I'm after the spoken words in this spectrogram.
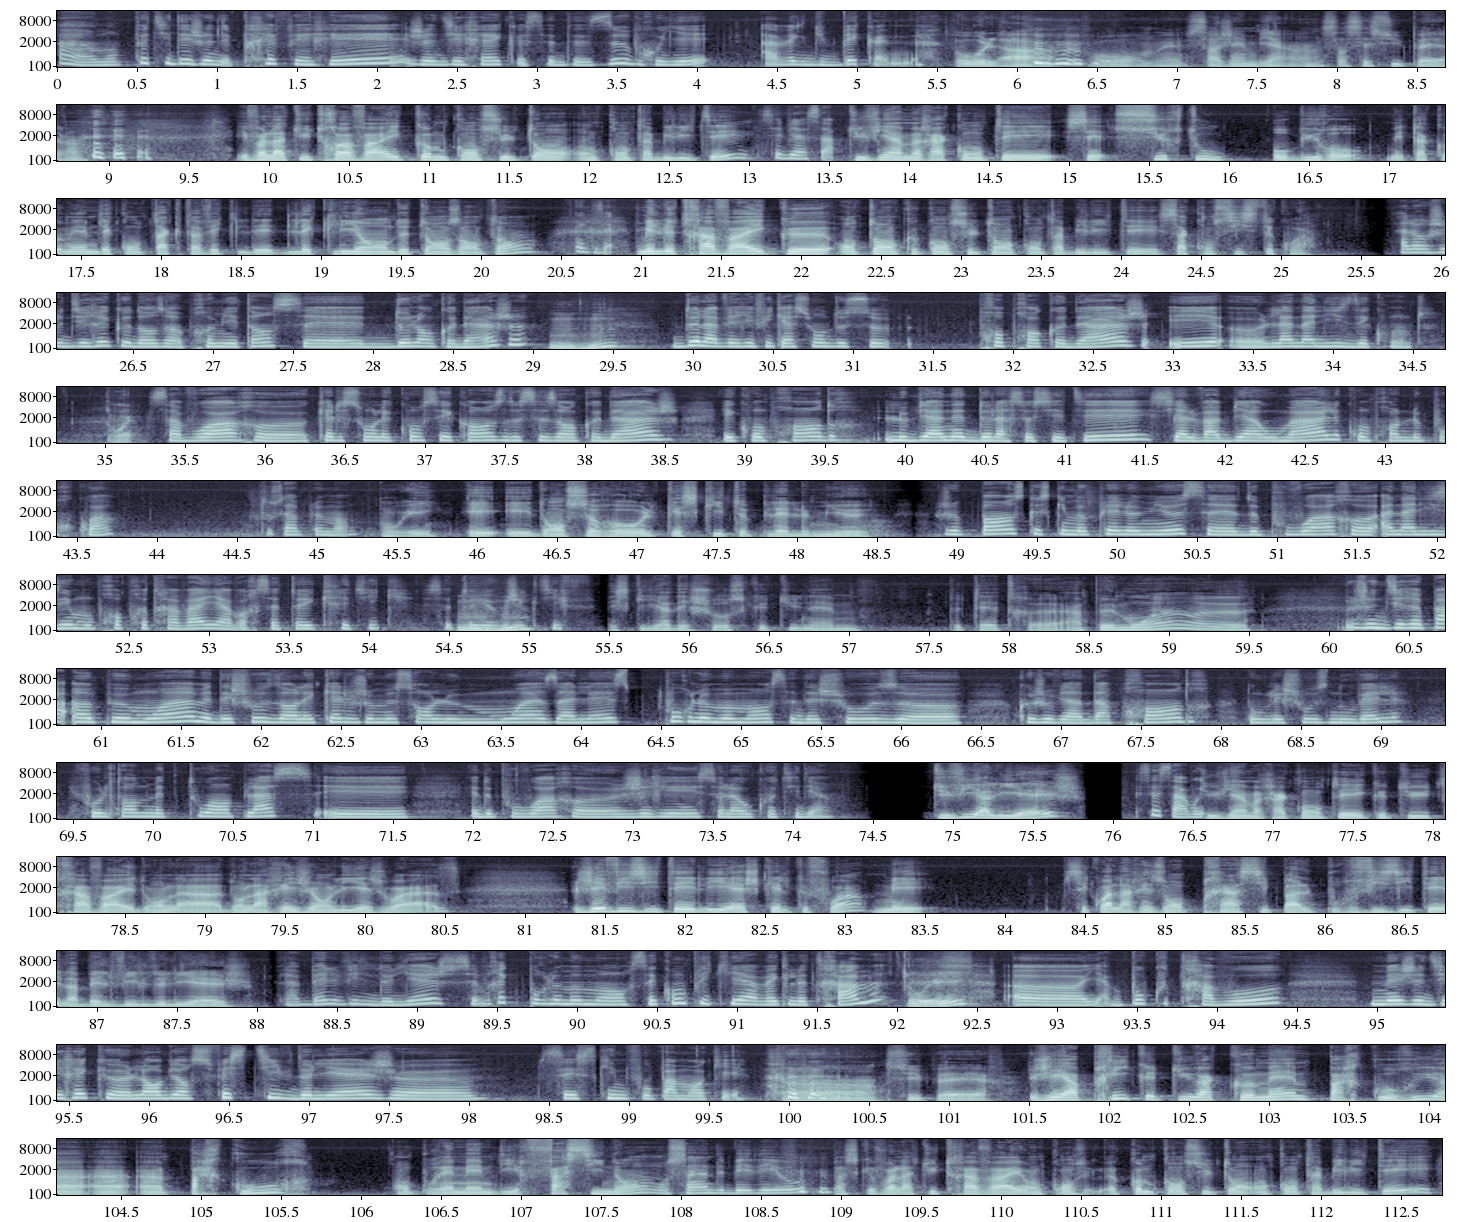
Ah, mon petit déjeuner préféré, je dirais que c'est des œufs brouillés avec du bacon. Oh là, oh, mais ça j'aime bien, hein, ça c'est super. hein. Et voilà, tu travailles comme consultant en comptabilité. C'est bien ça. Tu viens me raconter, c'est surtout au bureau, mais tu as quand même des contacts avec les, les clients de temps en temps. Exact. Mais le travail que, en tant que consultant en comptabilité, ça consiste quoi? Alors, je dirais que dans un premier temps, c'est de l'encodage, Mhm. de la vérification de ce propre encodage et euh, l'analyse des comptes. Ouais. Savoir euh, quelles sont les conséquences de ces encodages et comprendre le bien-être de la société, si elle va bien ou mal, comprendre le pourquoi, tout simplement. Oui. Et, et dans ce rôle, qu'est-ce qui te plaît le mieux? Je pense que ce qui me plaît le mieux, c'est de pouvoir euh, analyser mon propre travail et avoir cet œil critique, cet œil Mhm. objectif. Est-ce qu'il y a des choses que tu n'aimes peut-être euh, un peu moins euh? Je ne dirais pas un peu moins, mais des choses dans lesquelles je me sens le moins à l'aise. Pour le moment, c'est des choses que je viens d'apprendre, donc les choses nouvelles. Il faut le temps de mettre tout en place et, et de pouvoir gérer cela au quotidien. Tu vis à Liège? C'est ça, oui. Tu viens me raconter que tu travailles dans la, dans la région liégeoise. J'ai visité Liège quelques fois, mais c'est quoi la raison principale pour visiter la belle ville de Liège? La belle ville de Liège, c'est vrai que pour le moment, c'est compliqué avec le tram. Oui. Euh, Il y a beaucoup de travaux, mais je dirais que l'ambiance festive de Liège, euh, c'est ce qu'il ne faut pas manquer. Ah, super. J'ai appris que tu as quand même parcouru un, un- un parcours, on pourrait même dire fascinant au sein de BDO, parce que voilà, tu travailles en cons- comme consultant en comptabilité,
